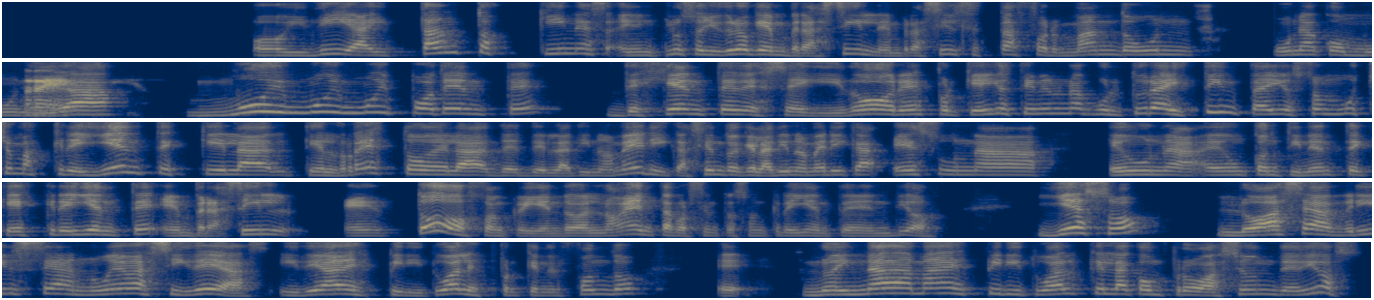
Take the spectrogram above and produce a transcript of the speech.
hoy día hay tantos kines, e incluso yo creo que en Brasil, en Brasil se está formando un, una comunidad muy, muy, muy potente de gente, de seguidores, porque ellos tienen una cultura distinta, ellos son mucho más creyentes que, la, que el resto de, la, de, Latinoamérica, siendo que Latinoamérica es, una, es, una, es un continente que es creyente, en Brasil eh, todos son creyentes, el 90% son creyentes en Dios. Y eso lo hace abrirse a nuevas ideas, ideas espirituales, porque en el fondo eh, no hay nada más espiritual que la comprobación de Dios.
